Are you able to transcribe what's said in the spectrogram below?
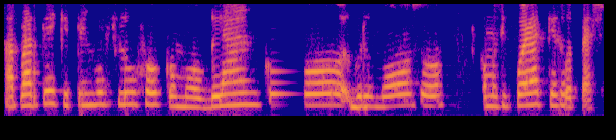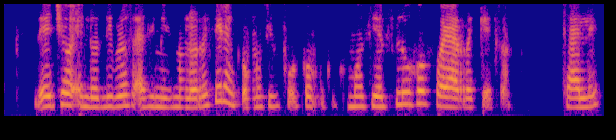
aparte de que tengo flujo como blanco, grumoso, como si fuera queso cottage. De hecho, en los libros así mismo lo refieren, como si, como, si el flujo fuera requesón. ¿Sale?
